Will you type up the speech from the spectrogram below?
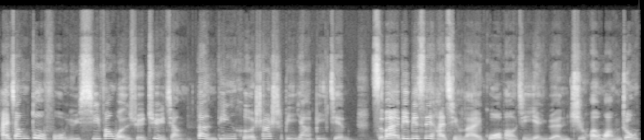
还将杜甫与西方文学巨匠但丁和莎士比亚比肩。此外，BBC 还请来国宝级演员《指环王》中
